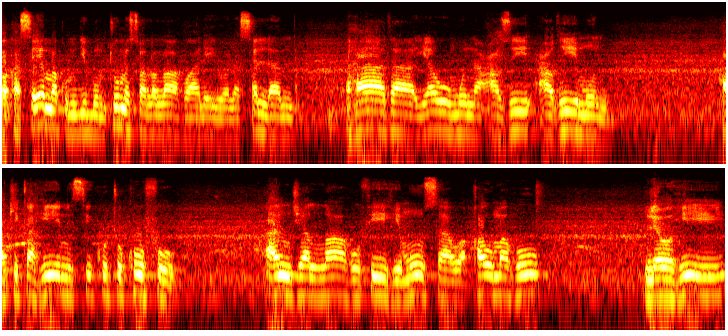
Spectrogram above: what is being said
wakasema kumjibu mtume salllahu alaihi wasallam hadha yaumun adhimun hakika hii ni siku tukufu anja llahu fihi musa wa qaumahu leo hii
